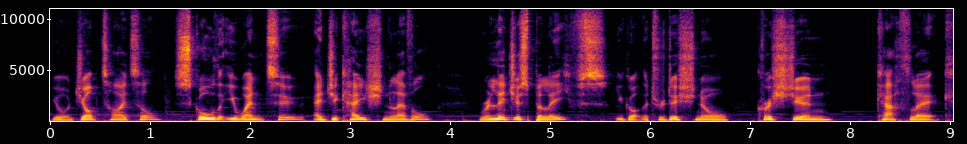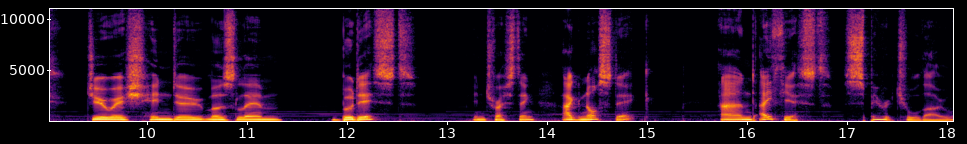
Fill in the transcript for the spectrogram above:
your job title, school that you went to, education level, religious beliefs. You got the traditional Christian, Catholic, Jewish, Hindu, Muslim, Buddhist, interesting, agnostic, and atheist. Spiritual though.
